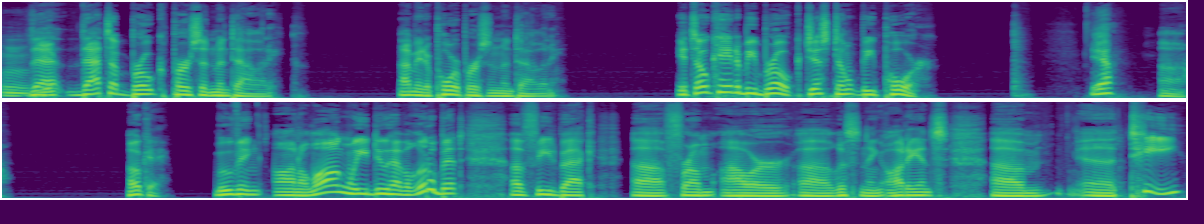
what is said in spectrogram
mm. that that's a broke person mentality. I mean, a poor person mentality. It's okay to be broke, just don't be poor. yeah, Oh. Okay. Moving on along, we do have a little bit of feedback uh, from our uh, listening audience. Um, uh, T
